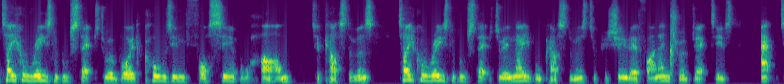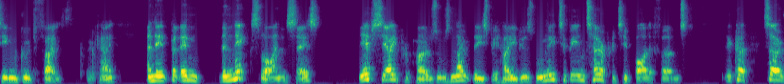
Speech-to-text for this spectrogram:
take all reasonable steps to avoid causing foreseeable harm to customers, take all reasonable steps to enable customers to pursue their financial objectives, act in good faith. Okay. And then, but then the next line says the FCA proposals note these behaviours will need to be interpreted by the firms. So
